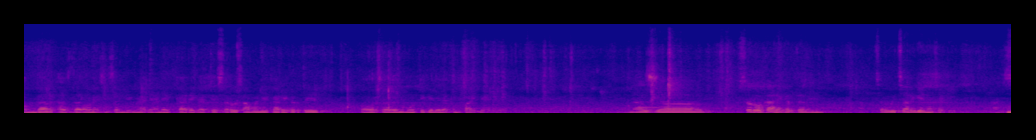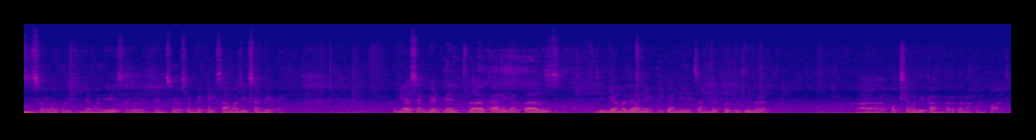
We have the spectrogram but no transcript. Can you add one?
आमदार खासदार होण्याची संधी मिळाली. अनेक कार्यकर्ते सर्वसामान्य कार्यकर्ते पवार साहेबांनी मोठे केलेले आपण पाहिले आहे. आज सर्व कार्यकर्त्यांनी चा विचार घेण्यासाठी. आज सोलापूर जिल्ह्यामध्ये सर्व जनसेवा संघटना एक सामाजिक संघटना आहे. पण या संघटनेतला कार्यकर्ता आज जिल्ह्यामध्ये अनेक ठिकाणी चांगल्या पद्धतीनं पक्षामध्ये काम करताना आपण पाहतो.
